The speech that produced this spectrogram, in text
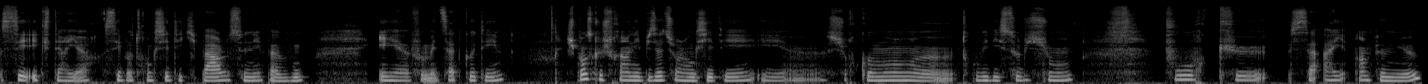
c'est extérieur, c'est votre anxiété qui parle, ce n'est pas vous. Et il euh, faut mettre ça de côté. Je pense que je ferai un épisode sur l'anxiété et euh, sur comment trouver des solutions pour que ça aille un peu mieux.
